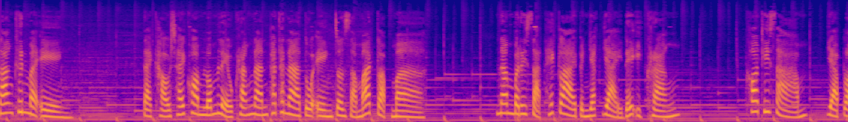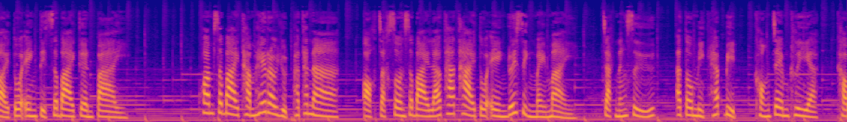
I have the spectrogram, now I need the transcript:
สร้างขึ้นมาเอง แต่เขาใช้ความล้มเหลวครั้งนั้นพัฒนาตัวเองจนสามารถกลับมานำบริษัทให้กลายเป็นยักษ์ใหญ่ได้อีกครั้ง ข้อที่ 3 อย่าปล่อยตัวเองติดสบายเกินไป ความสบายทำให้เราหยุดพัฒนา ออกจากโซนสบายแล้วท้าทายตัวเองด้วยสิ่งใหม่ ๆ จากหนังสือ Atomic Habit ของเจมส์เคลียร์เขา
